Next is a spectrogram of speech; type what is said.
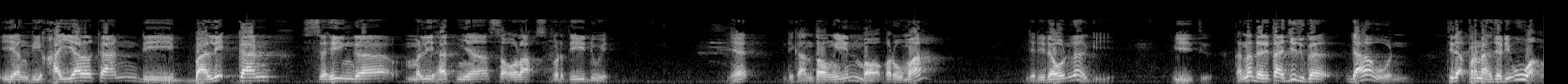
yang dikhayalkan, dibalikkan sehingga melihatnya seolah seperti duit. Ya dikantongin, bawa ke rumah, jadi daun lagi. Gitu. Karena dari taji juga daun, tidak pernah jadi uang.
